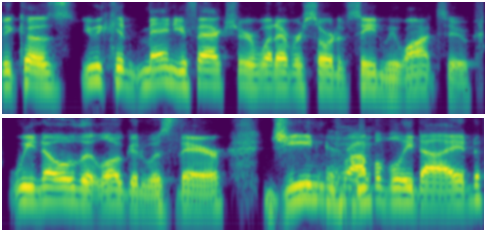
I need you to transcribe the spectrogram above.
because you can manufacture whatever sort of scene we want to. We know that Logan was there. Jean Mhm. probably died,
